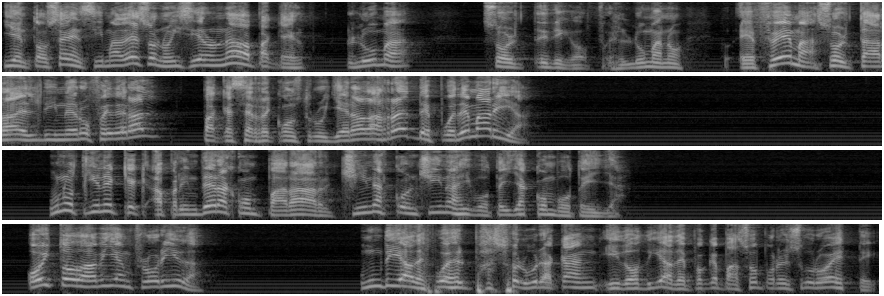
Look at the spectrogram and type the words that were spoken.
Y entonces encima de eso no hicieron nada para que Luma, digo, Luma no, FEMA soltara el dinero federal para que se reconstruyera la red después de María. Uno tiene que aprender a comparar chinas con chinas y botellas con botellas. Hoy todavía en Florida, un día después del paso del huracán y dos días después que pasó por el suroeste,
